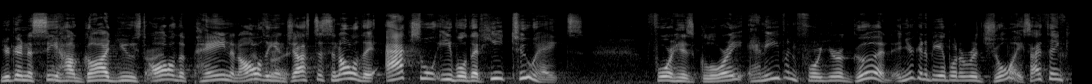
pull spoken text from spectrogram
You're going to see how God used all of the pain and all of the right. injustice and all of the actual evil that He too hates for his glory and even for your good. And you're going to be able to rejoice. I think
